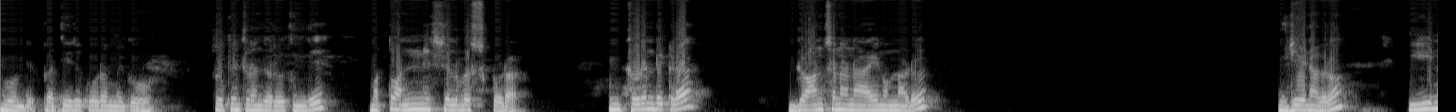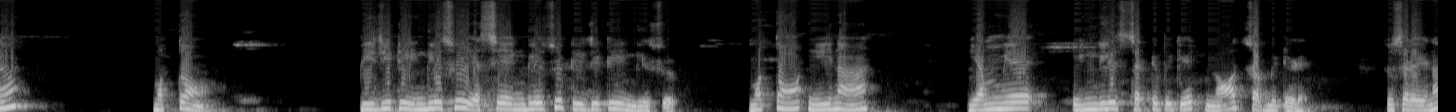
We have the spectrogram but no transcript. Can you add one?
ఇవ్వండి ప్రతిదీ కూడా మీకు చూపించడం జరుగుతుంది. మొత్తం అన్ని సిలబస్ కూడా. ఇంక చూడండి ఇక్కడ జాన్సన్ అనే ఆయన ఉన్నాడు. విజయనగరం. ఈయన మొత్తం PGT English SA English TGT English మొత్తం ఈయన MA English certificate not submitted చూసారా ఈయన?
